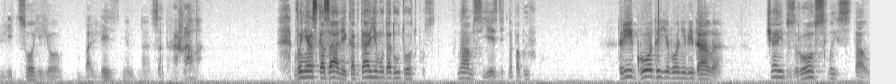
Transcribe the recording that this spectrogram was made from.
Лицо ее болезненно задрожало. Вы не рассказали, когда ему дадут отпуск, к нам съездить на побывку. Три года его не видала. Чай взрослый стал,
